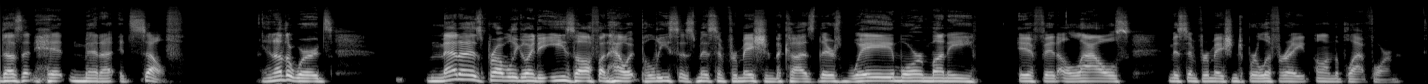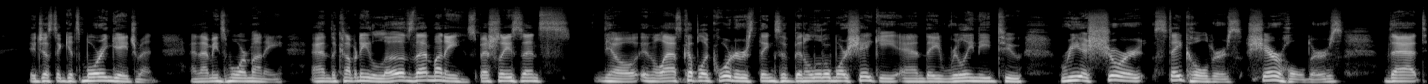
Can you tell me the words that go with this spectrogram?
doesn't hit Meta itself. In other words, Meta is probably going to ease off on how it polices misinformation because there's way more money if it allows misinformation to proliferate on the platform. It just it gets more engagement and that means more money. And the company loves that money, especially since you know, in the last couple of quarters, things have been a little more shaky, and they really need to reassure stakeholders, shareholders, that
